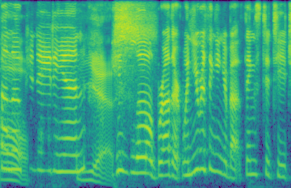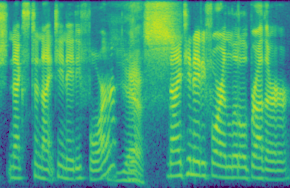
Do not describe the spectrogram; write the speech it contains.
fellow Oh, Canadian. yes. His little brother. When you were thinking about things to teach next to 1984, Yes. 1984 and Little Brother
